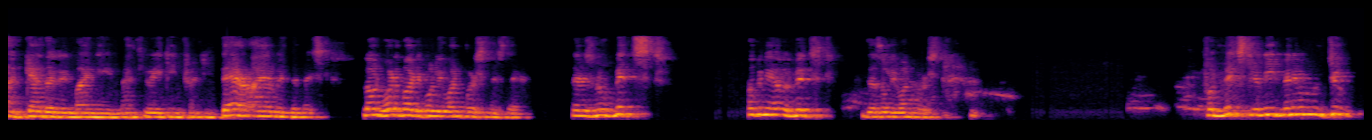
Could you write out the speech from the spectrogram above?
are gathered in my name, Matthew 18, 20, there I am in the midst. Lord, what about if only one person is there? There is no midst. How can you have a midst? There's only one person. For midst, you need minimum two.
